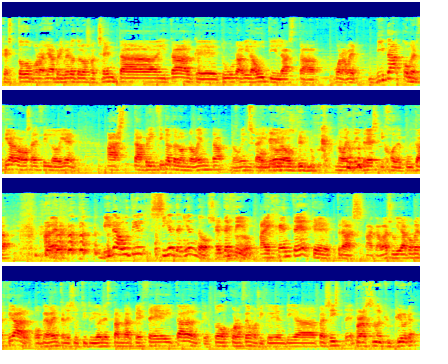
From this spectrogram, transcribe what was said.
gestó por allá primero de los 80 y tal, que tuvo una vida útil hasta, bueno, a ver, vida comercial, vamos a decirlo bien, hasta principios de los 90, Porque vida 92, útil nunca. 93, hijo de puta. A ver, vida útil sigue teniendo. es decir, claro. hay gente que tras acabar su vida comercial, obviamente le sustituyó el estándar PC y tal, que todos conocemos y que hoy en día persiste. Personal computer.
